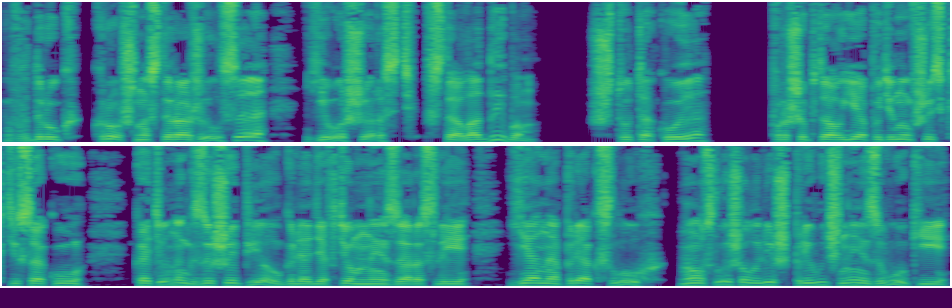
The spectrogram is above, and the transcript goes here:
Вдруг Крош насторожился, его шерсть встала дыбом. «Что такое?» — прошептал я, потянувшись к тесаку. Котенок зашипел, глядя в темные заросли. Я напряг слух, но услышал лишь привычные звуки.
